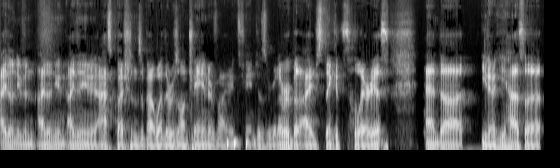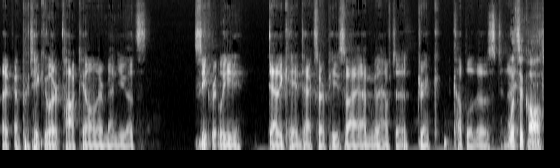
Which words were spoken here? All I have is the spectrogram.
I don't even I don't even I didn't even ask questions about whether it was on chain or via exchanges or whatever, but I just think it's hilarious. And uh, you know, he has a, a, a particular cocktail on their menu that's secretly dedicated to XRP. So I, am gonna have to drink a couple of those tonight. What's it called?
